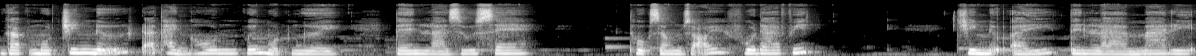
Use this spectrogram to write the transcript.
Gặp một trinh nữ đã thành hôn với một người tên là Giuse thuộc dòng dõi vua David. Trinh nữ ấy tên là Maria.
